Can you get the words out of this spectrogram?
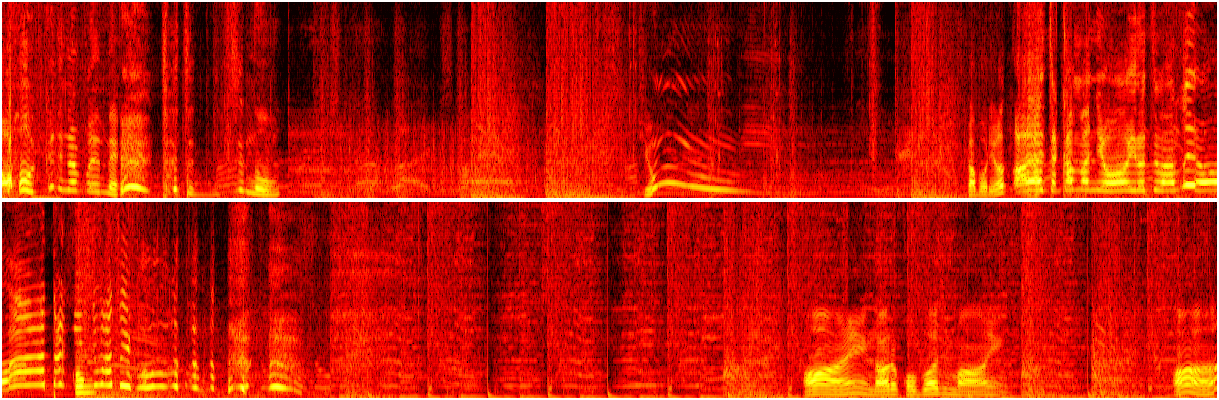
어, 큰일 날 뻔했네. 저, 저 미친놈. 슝. 가버렸. 아, 잠깐만요. 이러지 마세요. 아, 당기지 마세요. 아잉, 나를 거부하지 마잉. 아?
